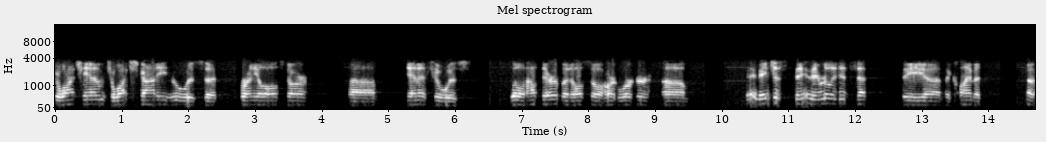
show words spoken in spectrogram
to watch him, to watch Scottie, who was a perennial All Star, uh, Dennis, who was a little out there but also a hard worker. Um, they just they, they really did set the uh, the climate of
